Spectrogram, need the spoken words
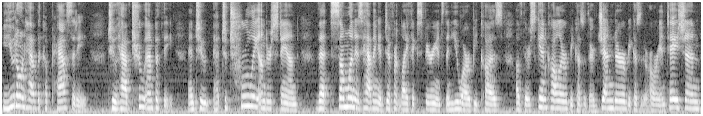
you don't have the capacity to have true empathy and to to truly understand that someone is having a different life experience than you are because of their skin color, because of their gender, because of their orientation,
